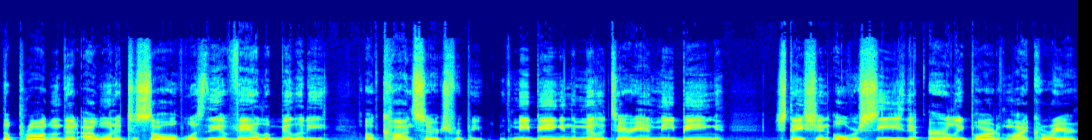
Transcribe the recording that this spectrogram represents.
the problem that I wanted to solve was the availability of concerts for people. With me being in the military and me being stationed overseas the early part of my career,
